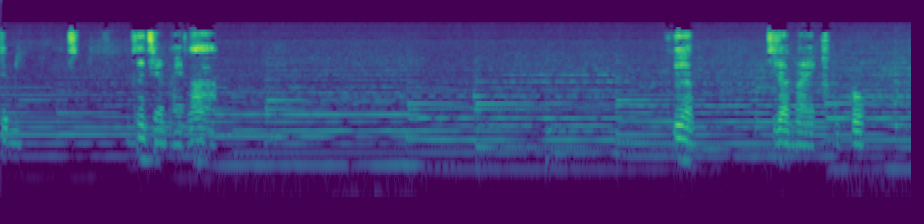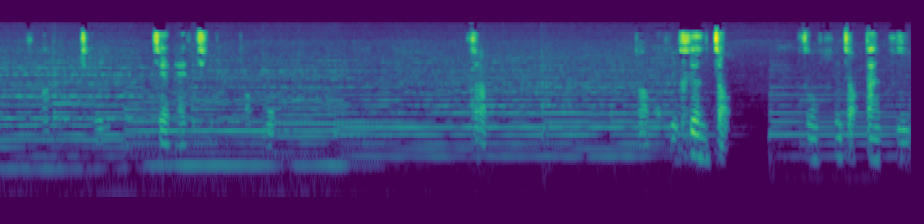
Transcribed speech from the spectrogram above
จะมีเครื่องเจรไนลากเครื่องเจรไนขันลมสำหรับใช้เจรไนชิ้นงานของวงสำหรับต่อไปคือเครื่องเจาะซึ่งเครื่องเจาะตั้งพื้น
